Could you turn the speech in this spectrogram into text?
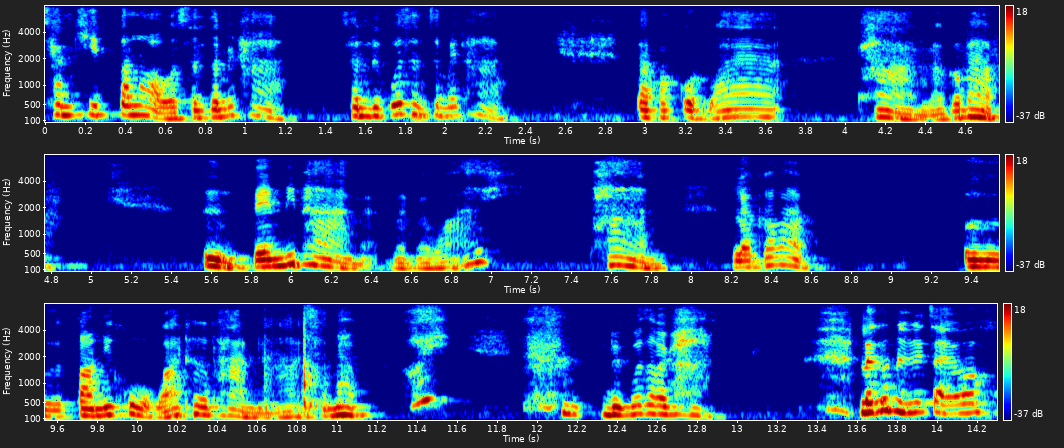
ฉันคิดตลอดว่าฉันจะไม่ผ่าน ฉันนึกว่าฉันจะไม่ผ่าน แต่ปรากฏว่าผ่านแล้วก็แบบ ตื่นเต้นที่ผ่านอะเหมือนแบบว่าเฮ้ยผ่านแล้วก็แบบเออตอนที่ครูบอกว่าเธอผ่านนะฉันแบบเฮ้ยนึกว่าจะไม่ผ่าน แล้วก็นึกในใจว่าโห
